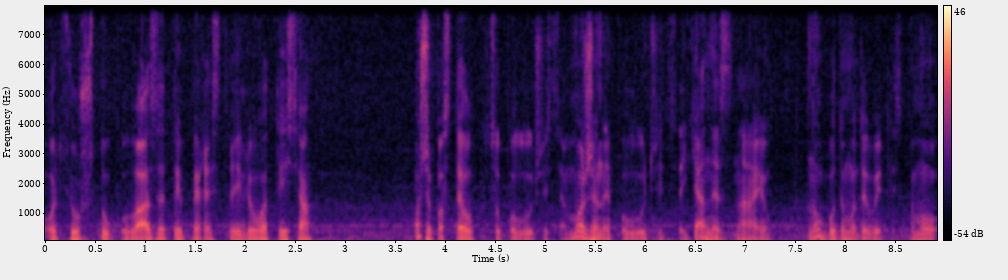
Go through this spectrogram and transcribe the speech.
оцю штуку лазити, перестрілюватися. Може по стелсу получиться, може не получиться, я не знаю. Ну, будемо дивитись. Тому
